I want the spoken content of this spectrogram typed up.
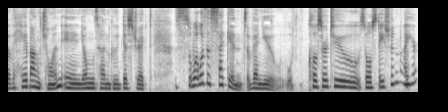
of Haebangchon in Yongsan-gu district. So what was the second venue? Closer to Seoul Station, I hear?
